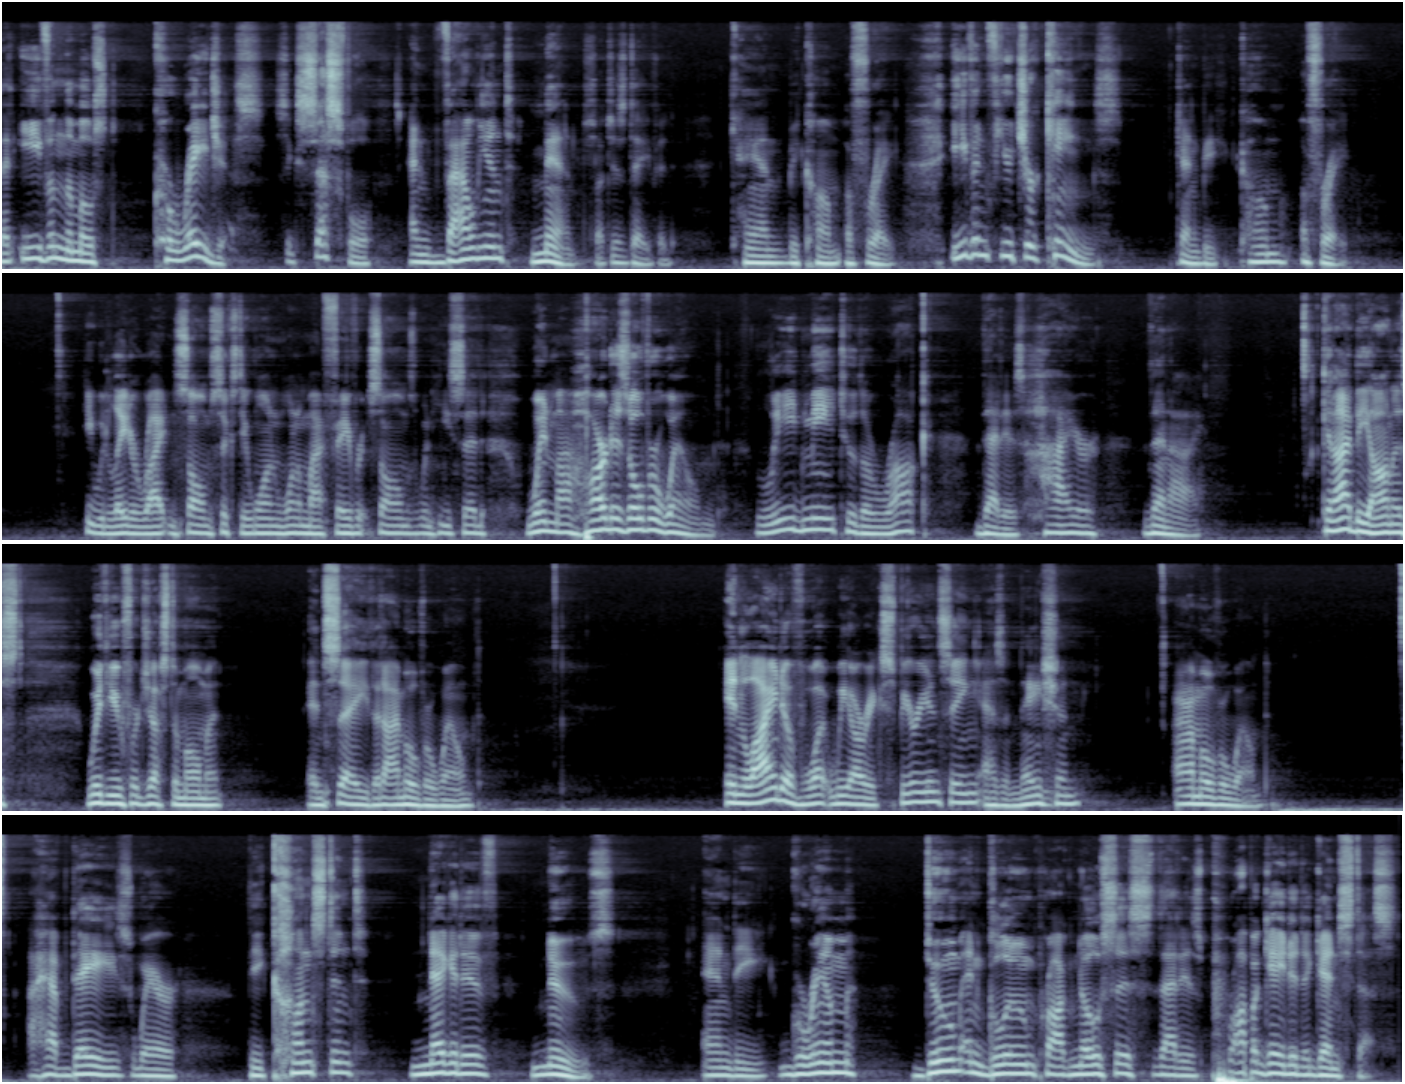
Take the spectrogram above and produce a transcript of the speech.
that even the most courageous, successful, and valiant men, such as David, can become afraid. Even future kings can become afraid. He would later write in Psalm 61, one of my favorite Psalms, when he said, When my heart is overwhelmed, lead me to the rock that is higher than I. Can I be honest with you for just a moment and say that I'm overwhelmed? In light of what we are experiencing as a nation, I'm overwhelmed. I have days where the constant negative news and the grim doom and gloom prognosis that is propagated against us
